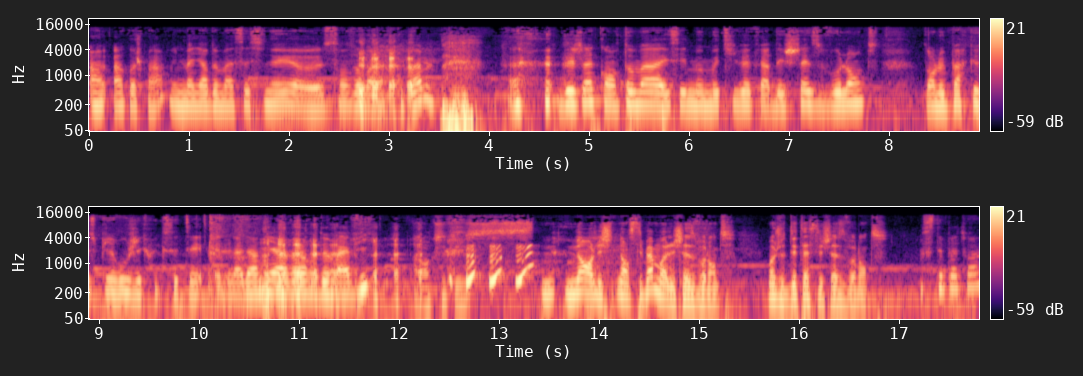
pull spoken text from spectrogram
un, un cauchemar, une manière de m'assassiner euh, sans avoir l'air coupable. Déjà, quand Thomas a essayé de me motiver à faire des chaises volantes dans le parc Spirou, j'ai cru que c'était la dernière heure de ma vie. Alors que c'était. Non, les ch- non, c'était pas moi les chaises volantes. Moi, je déteste les chaises volantes. C'était pas toi?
